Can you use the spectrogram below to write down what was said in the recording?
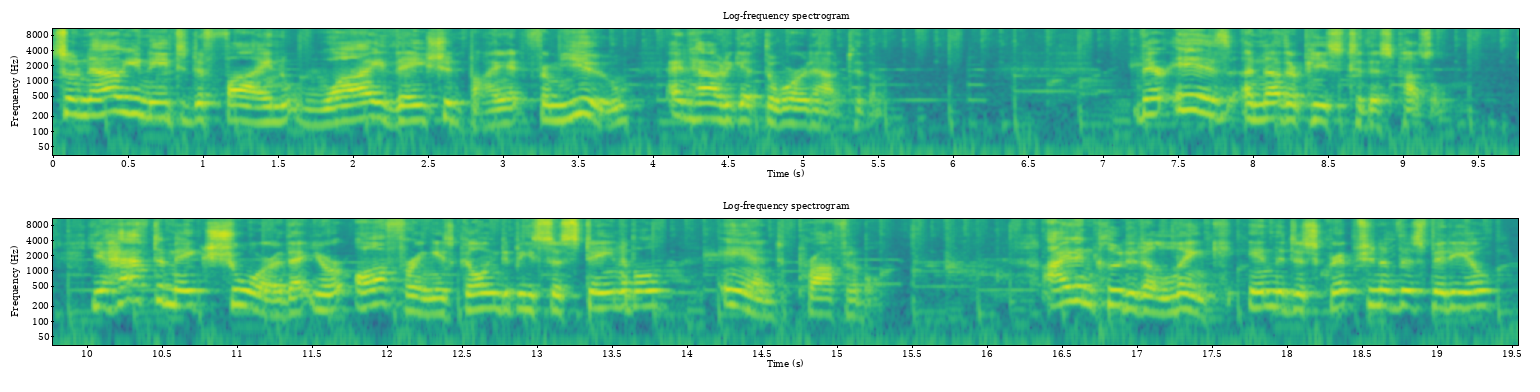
so now you need to define why they should buy it from you and how to get the word out to them. There is another piece to this puzzle you have to make sure that your offering is going to be sustainable and profitable. I've included a link in the description of this video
